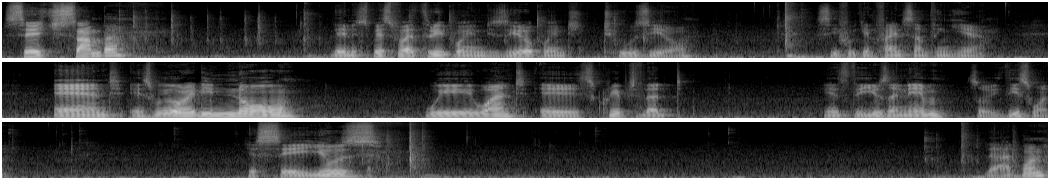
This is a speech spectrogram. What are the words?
Search Samba, then specify 3.0.20. See if we can find something here. And as we already know, we want a script that is the username. So it's this one just say use that one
